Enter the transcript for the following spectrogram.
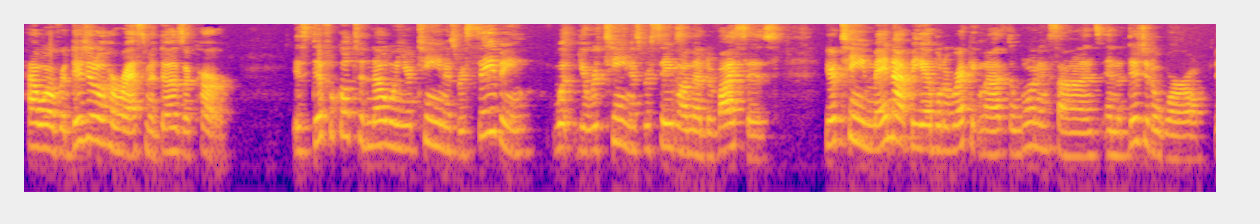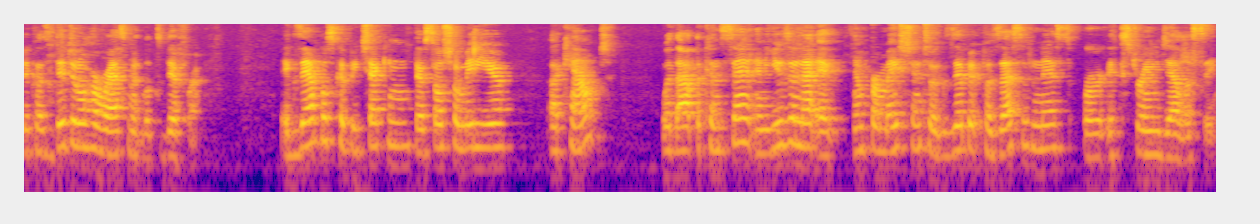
However, digital harassment does occur. It's difficult to know when your teen is receiving what your teen is receiving on their devices. Your teen may not be able to recognize the warning signs in the digital world because digital harassment looks different. Examples could be checking their social media account without the consent and using that information to exhibit possessiveness or extreme jealousy.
